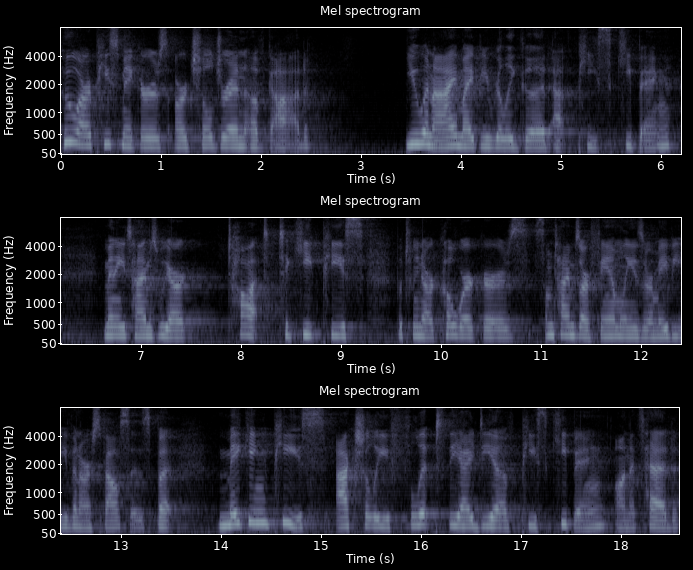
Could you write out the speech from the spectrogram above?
who are peacemakers are children of God. You and I might be really good at peacekeeping. Many times we are taught to keep peace between our coworkers, sometimes our families, or maybe even our spouses. But making peace actually flips the idea of peacekeeping on its head.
